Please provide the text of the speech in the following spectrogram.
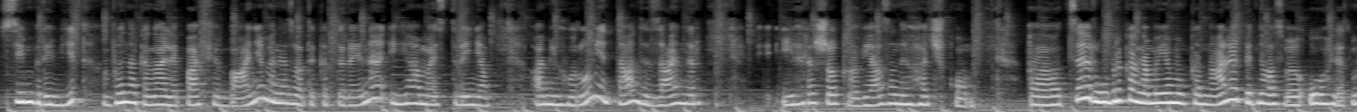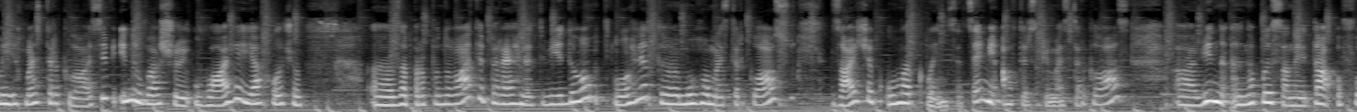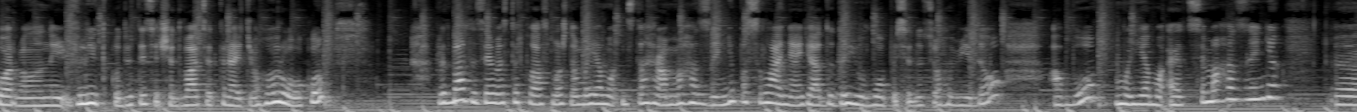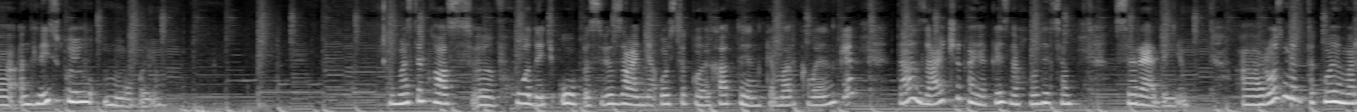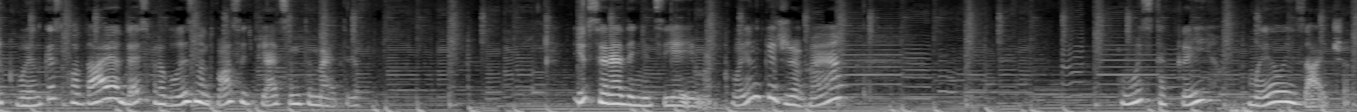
Всім привіт! Ви на каналі Пафі Бані. Мене звати Катерина і я майстриня амігурумі та дизайнер іграшок в'язаних гачком. Е, Це рубрика на моєму каналі під назвою Огляд моїх майстер-класів. І до вашої уваги я хочу запропонувати перегляд відео, огляд е, мого майстер-класу Зайчик у Марквинці. Це мій авторський майстер-клас. Е, Він написаний та оформлений влітку 2023 року. Придбати цей майстер-клас можна в моєму інстаграм-магазині. Посилання я додаю в описі до цього відео, або в моєму Etsy магазині е, англійською мовою. В майстер-клас е, входить опис в'язання ось такої хатинки-морквинки та зайчика, який знаходиться всередині. Розмір такої морквинки складає десь приблизно 25 см. І всередині цієї морквинки живе ось такий милий зайчик.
